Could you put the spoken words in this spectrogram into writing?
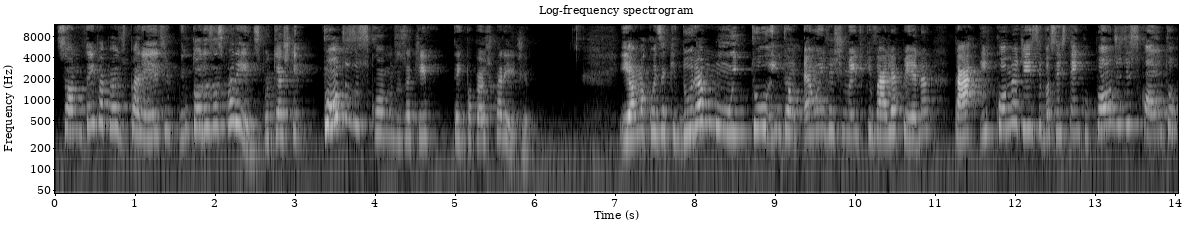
só não tem papel de parede em todas as paredes, porque acho que todos os cômodos aqui tem papel de parede. E é uma coisa que dura muito, então é um investimento que vale a pena tá? E como eu disse, vocês têm cupom de desconto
